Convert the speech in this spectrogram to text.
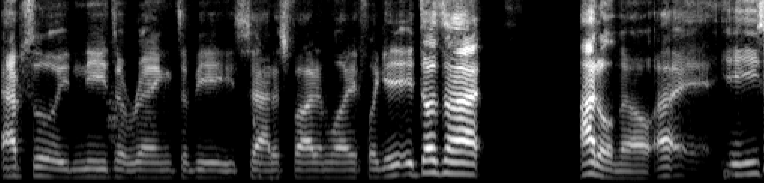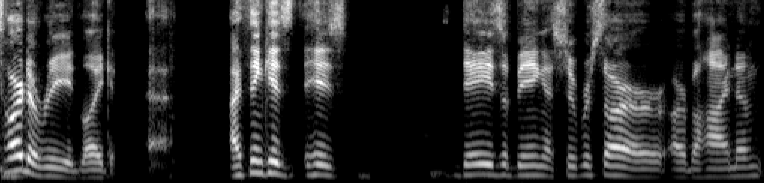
absolutely needs a ring to be satisfied in life. Like it, it does not. I don't know. I, he's hard to read. Like I think his his days of being a superstar are, are behind him,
